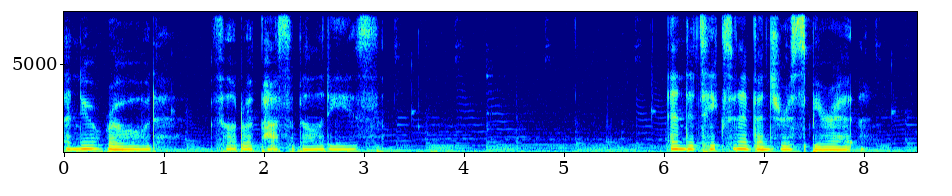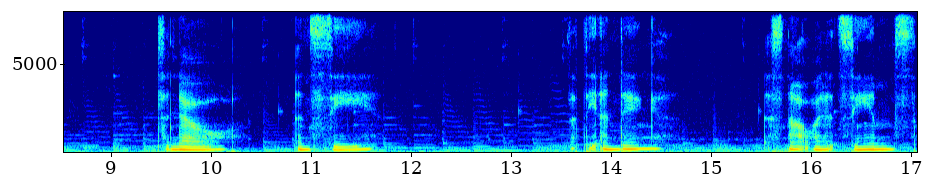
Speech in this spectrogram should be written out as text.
A new road filled with possibilities. And it takes an adventurous spirit to know and see that the ending is not what it seems.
